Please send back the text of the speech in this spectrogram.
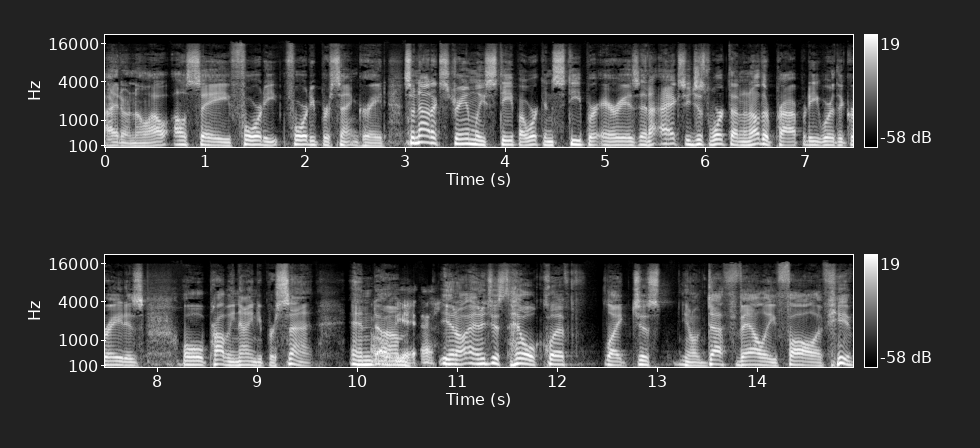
I don't know, I'll, I'll say 40, 40% grade. So not extremely steep. I work in steeper areas. And I actually just worked on another property where the grade is, oh, probably 90%. And, oh, um, yeah. you know, and it's just hill cliff like just you know Death Valley fall. If you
